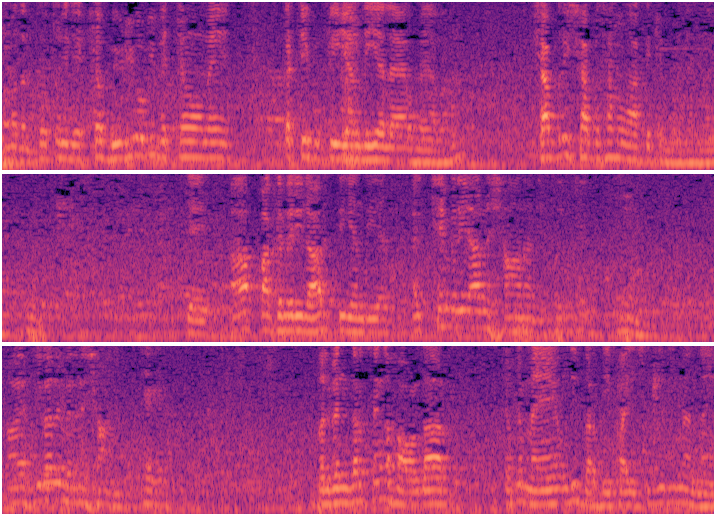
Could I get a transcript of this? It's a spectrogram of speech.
ਮਤਲਬ ਕਿ ਤੁਸੀਂ ਦੇਖਿਓ ਵੀਡੀਓ ਵੀ ਵਿੱਚੋਂ ਉਵੇਂ ਕੱਟੀ ਕੁੱਟੀ ਜਾਂਦੀ ਹੈ ਲੈ ਹੋਇਆ ਵਾ। ਸ਼ਬਦ ਦੀ ਸ਼ਬਦ ਸਾਨੂੰ ਆ ਕੇ ਚਿੰਬੜ ਜਾਂਦੀ ਹੈ ਤੇ ਆਹ ਪੱਗ ਮੇਰੀ ਲਾ ਦਿੱਤੀ ਜਾਂਦੀ ਹੈ ਇੱਥੇ ਮੇਰੇ ਆ ਨਿਸ਼ਾਨ ਆ ਦੇਖੋ ਇੱਥੇ। ਆ ਇਸ ਜਗ੍ਹਾ ਤੇ ਮੇਰੇ ਨਿਸ਼ਾਨ ਆ। ਬਲਵਿੰਦਰ ਸਿੰਘ ਹੌਲਦਾਰ ਕਿਉਂਕਿ ਮੈਂ ਉਹਦੀ ਵਰਦੀ ਪਾਈ ਸੀ ਜਿਹਦੀ ਮੈਂ ਨਾਈਨ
